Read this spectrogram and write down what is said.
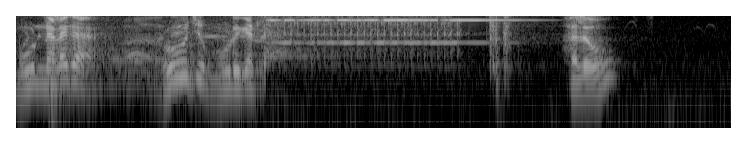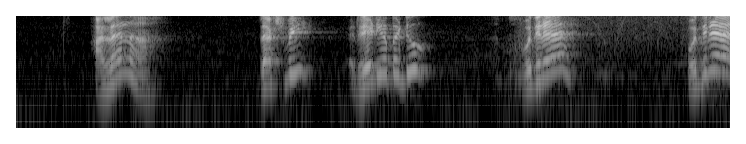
మూడు నెలగా రోజు మూడు గంటల. హలో? అలానా? లక్ష్మి రేడియో పెట్టు. వదినా వదినా.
